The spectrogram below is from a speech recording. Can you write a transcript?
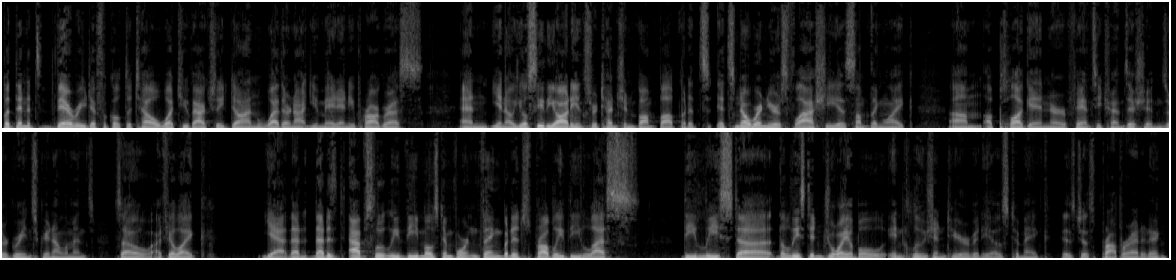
But then it's very difficult to tell what you've actually done, whether or not you made any progress. And you know you'll see the audience retention bump up, but it's it's nowhere near as flashy as something like um, a plugin or fancy transitions or green screen elements. So I feel like, yeah, that that is absolutely the most important thing, but it's probably the less, the least, uh, the least enjoyable inclusion to your videos to make is just proper editing.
